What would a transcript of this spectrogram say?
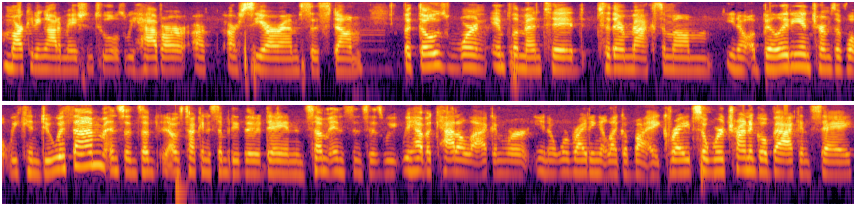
marketing automation tools we have our, our, our crm system but those weren't implemented to their maximum, you know, ability in terms of what we can do with them. And so some, I was talking to somebody the other day, and in some instances, we, we have a Cadillac and we're, you know, we're riding it like a bike, right? So we're trying to go back and say,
